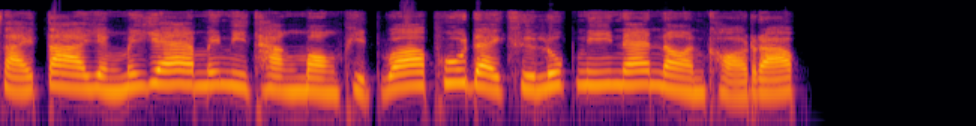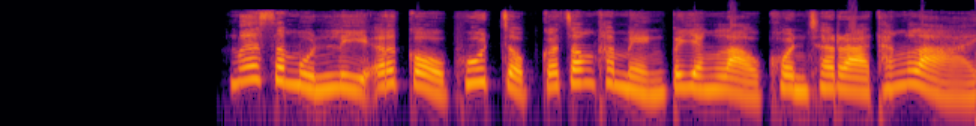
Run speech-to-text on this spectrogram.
สายตายังไม่แย่ไม่มีทางมองผิดว่าผู้ใดคือลูกนี้แน่นอนขอรับ เมื่อสมุนหลี่เออโกพูดจบก็จ้องเขม็งไปยังเหล่าคนชราทั้งหลาย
